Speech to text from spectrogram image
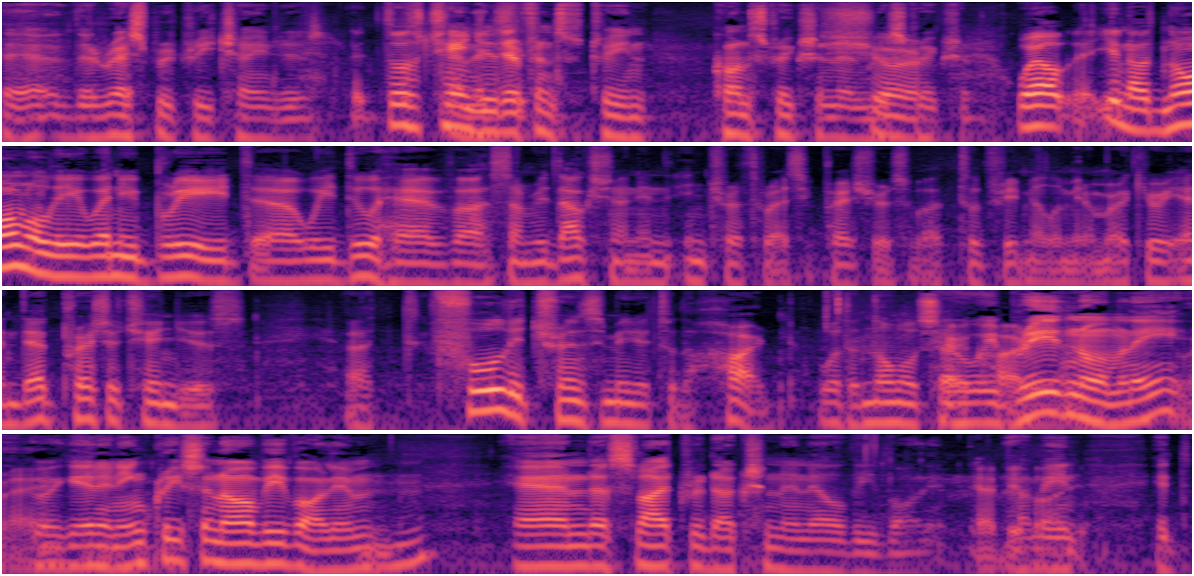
The, the respiratory changes. Those changes the difference between constriction and Sure. restriction. Well, you know, normally when we breathe, uh, we do have uh, some reduction in intrathoracic pressures, about two, three millimeter mercury, and that pressure changes uh, t- fully transmitted to the heart with a normal So we breathe normally, Right. we get an increase in RV volume Mhm. and a slight reduction in LV volume. LV I mean, it,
